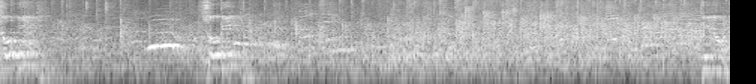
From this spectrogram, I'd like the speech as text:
সৌভিক সৌভিক বিনোদ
